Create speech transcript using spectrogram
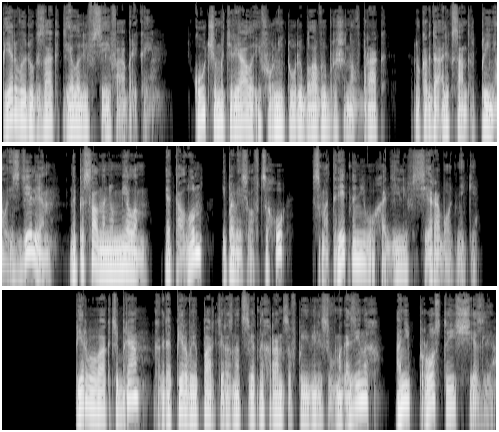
Первый рюкзак делали всей фабрикой. Куча материала и фурнитуры была выброшена в брак, но когда Александр принял изделие, написал на нем мелом «эталон» и повесил в цеху, смотреть на него ходили все работники. 1 октября, когда первые партии разноцветных ранцев появились в магазинах, они просто исчезли,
